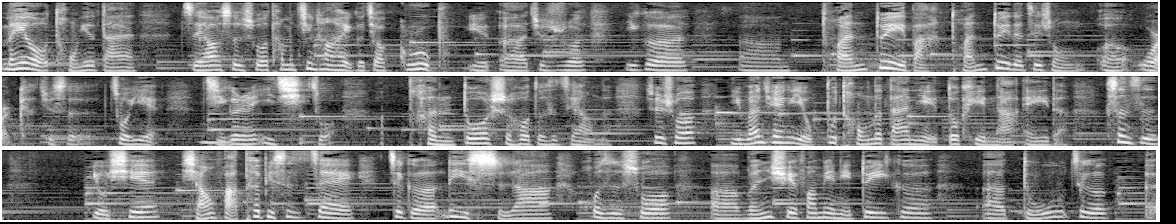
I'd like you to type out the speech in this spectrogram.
没有统一的答案，只要是说他们经常还有一个叫 group，有呃就是说一个嗯、团队吧，团队的这种呃 work 就是作业，几个人一起做。很多时候都是这样的，所以说你完全有不同的答案，你都可以拿 A 的，甚至有些想法，特别是在这个历史啊，或者说呃文学方面，你对一个呃读这个呃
